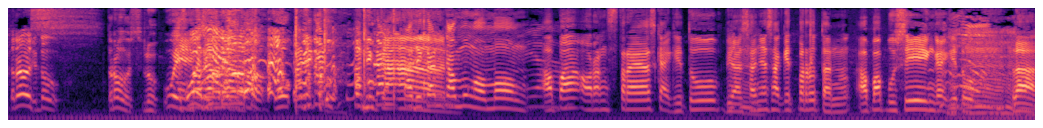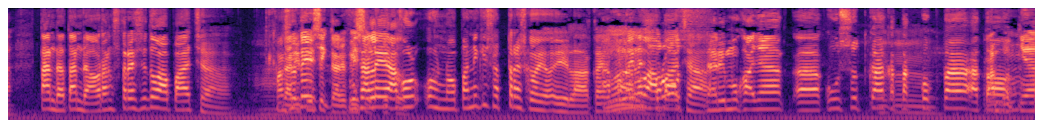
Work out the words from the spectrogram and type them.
Terus Itu terus lu. Wes, Wes, mari, mari. Oh, tadi itu Tadi kan, tadi kan kamu ngomong Iya. apa orang stres kayak gitu biasanya sakit perut dan apa pusing kayak gitu. Lah, tanda-tanda orang stres itu apa aja? Maksudnya fisik, dari fisik misalnya gitu. aku oh nopan iki stres koyo eh lah kayak Iya, ngono itu apa aja? Dari mukanya eh, kusut kah, ketekuk kah atau rambutnya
